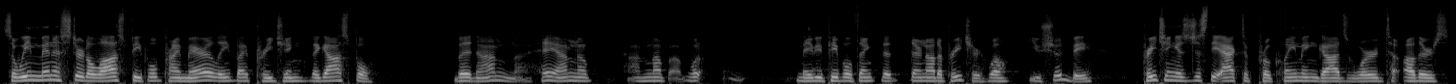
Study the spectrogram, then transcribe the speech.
So we minister to lost people primarily by preaching the gospel. But I'm, hey, I'm no, I'm not, what, Maybe people think that they're not a preacher. Well, you should be. Preaching is just the act of proclaiming God's word to others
